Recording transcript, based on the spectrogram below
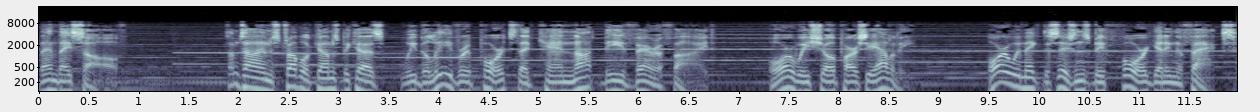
than they solve. Sometimes trouble comes because we believe reports that cannot be verified, or we show partiality, or we make decisions before getting the facts.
